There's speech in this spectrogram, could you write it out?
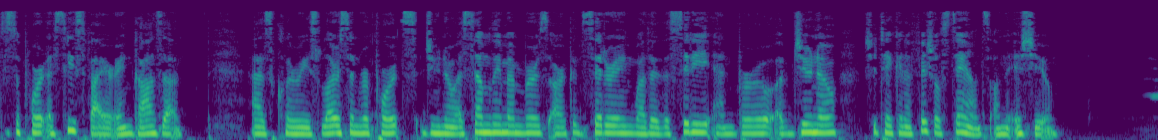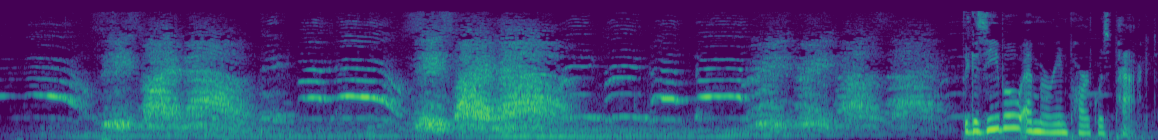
to support a ceasefire in Gaza. As Clarise Larson reports, Juneau Assembly members are considering whether the city and borough of Juneau should take an official stance on the issue. Ceasefire The gazebo at Marine Park was packed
